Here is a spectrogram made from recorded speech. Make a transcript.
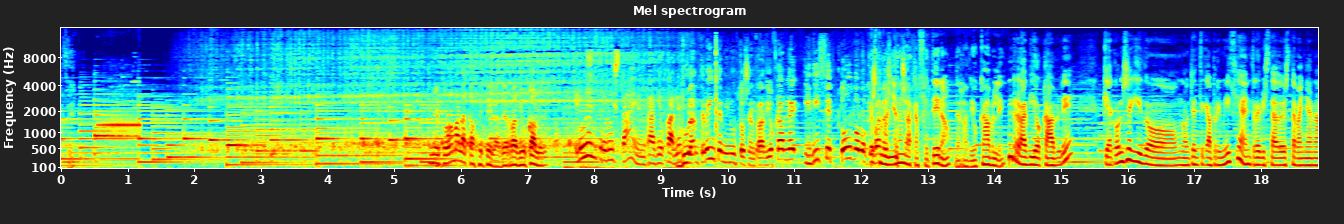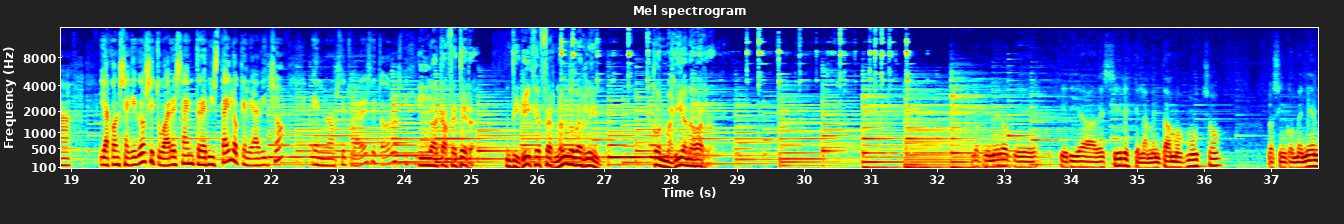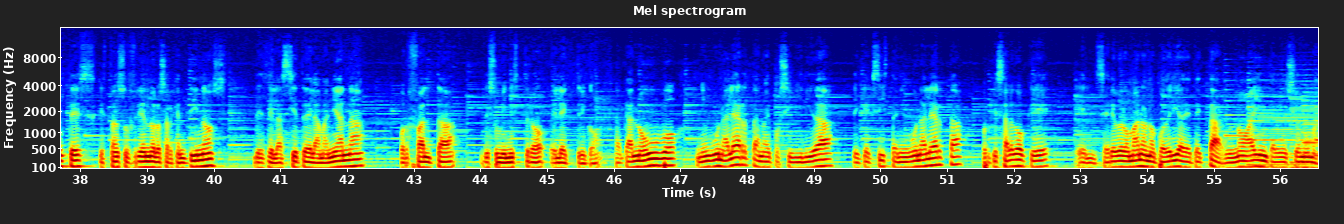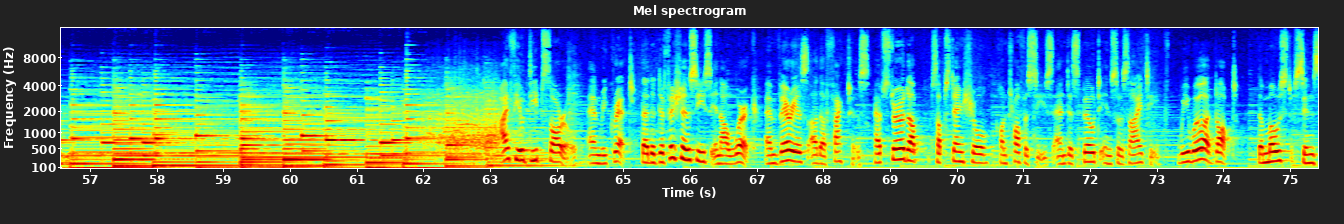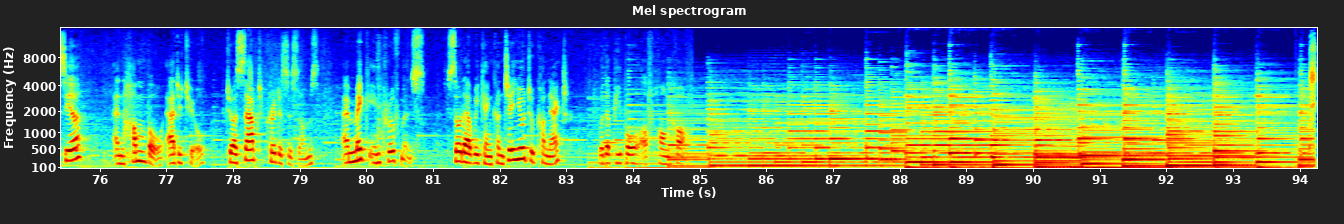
El programa La Cafetera de Radio Cable. En una entrevista en Radio Cable. Durante 20 minutos en Radio Cable y dice todo lo que Esta van a mañana en la cafetera de Radio Cable. Radio Cable, que ha conseguido una auténtica primicia, ha entrevistado esta mañana y ha conseguido situar esa entrevista y lo que le ha dicho en los titulares de todos los digitales. La Cafetera. Dirige Fernando Berlín. Con María Navarro. Quería decir es que lamentamos mucho los inconvenientes que están sufriendo los argentinos desde las 7 de la mañana por falta de suministro eléctrico. Acá no hubo ninguna alerta, no hay posibilidad de que exista ninguna alerta porque es algo que el cerebro humano no podría detectar, no hay intervención humana. I feel deep sorrow and regret that the deficiencies in our work and various other factors have stirred up substantial controversies and dispute in society. We will adopt the most sincere and humble attitude to accept criticisms and make improvements so that we can continue to connect with the people of Hong Kong.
